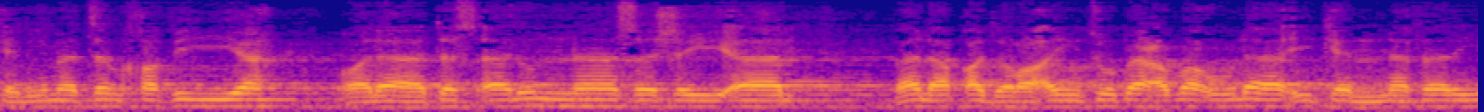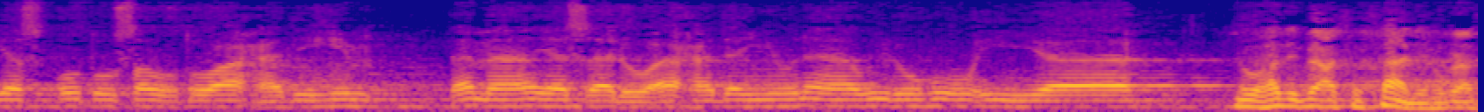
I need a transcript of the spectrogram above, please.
كلمة خفية ولا تسألوا الناس شيئا. فلقد رأيت بعض أولئك النفر يسقط صوت أحدهم فما يسأل أحدا يناوله إياه. وهذه بيعة ثانية وبيعة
